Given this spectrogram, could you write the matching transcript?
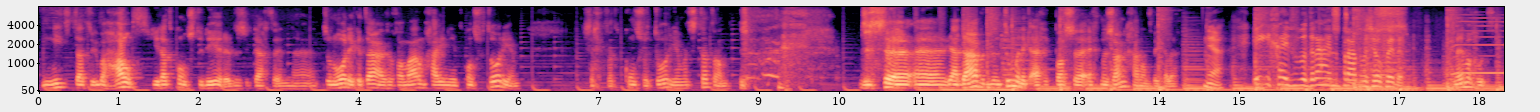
niet dat überhaupt je dat kon studeren. Dus ik dacht, en uh, toen hoorde ik het daar, van waarom ga je niet het conservatorium? Ik zeg, wat conservatorium, wat is dat dan? dus uh, uh, ja, daar, toen ben ik eigenlijk pas echt mijn zang gaan ontwikkelen. Ja, ik ga even wat draaien en dan praten we zo verder. Helemaal goed.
